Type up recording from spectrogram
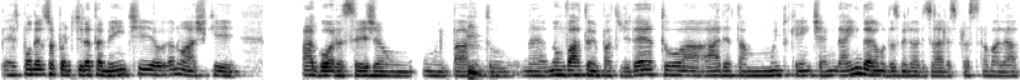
respondendo sua pergunta diretamente, eu, eu não acho que agora seja um, um impacto, né? não vá ter um impacto direto, a área está muito quente ainda, ainda é uma das melhores áreas para se trabalhar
